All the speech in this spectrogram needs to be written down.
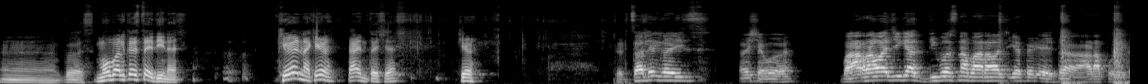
हम्म, बस. मोबाईल कसं आहे दिनास खेळ ना खेळ. काय ना तशा? खेळ. तर चालेल गाईज अशा व बारा वाजी घ्या. दिवस ना बारा वाजी घ्या तरी आहे आडा पडत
